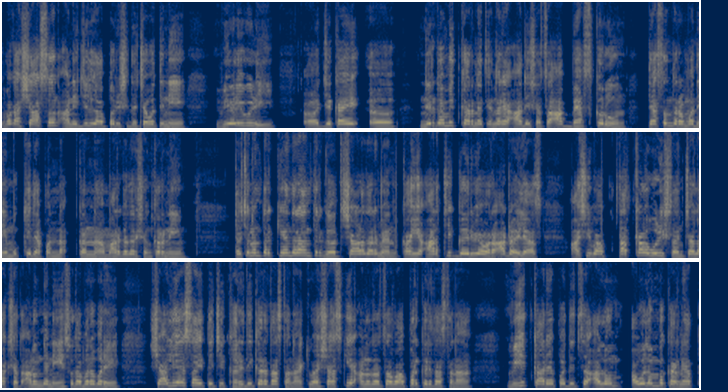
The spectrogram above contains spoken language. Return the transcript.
तर बघा शासन आणि जिल्हा परिषदेच्या वतीने वेळोवेळी जे काही निर्गमित करण्यात येणाऱ्या आदेशाचा अभ्यास करून त्या संदर्भामध्ये मुख्याध्यापकांना मार्गदर्शन करणे. त्याच्यानंतर केंद्रांतर्गत शाळा दरम्यान काही आर्थिक गैरव्यवहार आढळल्यास अशी बाब तात्काळ वरिष्ठांच्या लक्षात आणून देणे हे सुद्धा बरोबर आहे. शालेय साहित्याची खरेदी करत असताना किंवा शासकीय अनुदानाचा वापर करीत असताना विहित कार्यपद्धतीचा अवलंब अवलंब करण्यात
